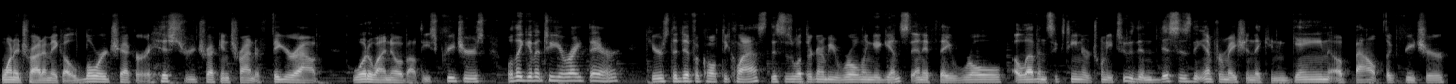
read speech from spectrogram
want to try to make a lore check or a history check and trying to figure out what do i know about these creatures? Well they give it to you right there. Here's the difficulty class. This is what they're going to be rolling against and if they roll 11 16 or 22 then this is the information they can gain about the creature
